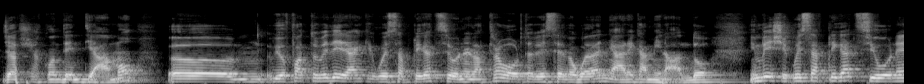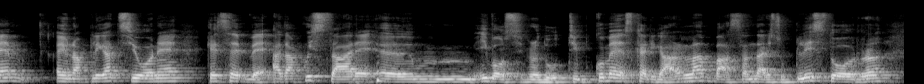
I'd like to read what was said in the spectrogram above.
già ci accontentiamo. Uh, vi ho fatto vedere anche questa applicazione l'altra volta che serve a guadagnare camminando. Invece questa applicazione è un'applicazione che serve ad acquistare um, i vostri prodotti. Come scaricarla? Basta andare su play store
